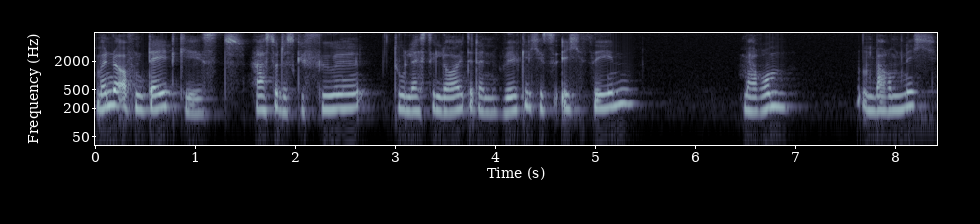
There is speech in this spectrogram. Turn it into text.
Wenn du auf ein Date gehst, hast du das Gefühl, du lässt die Leute dein wirkliches Ich sehen? Warum? Und warum nicht?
